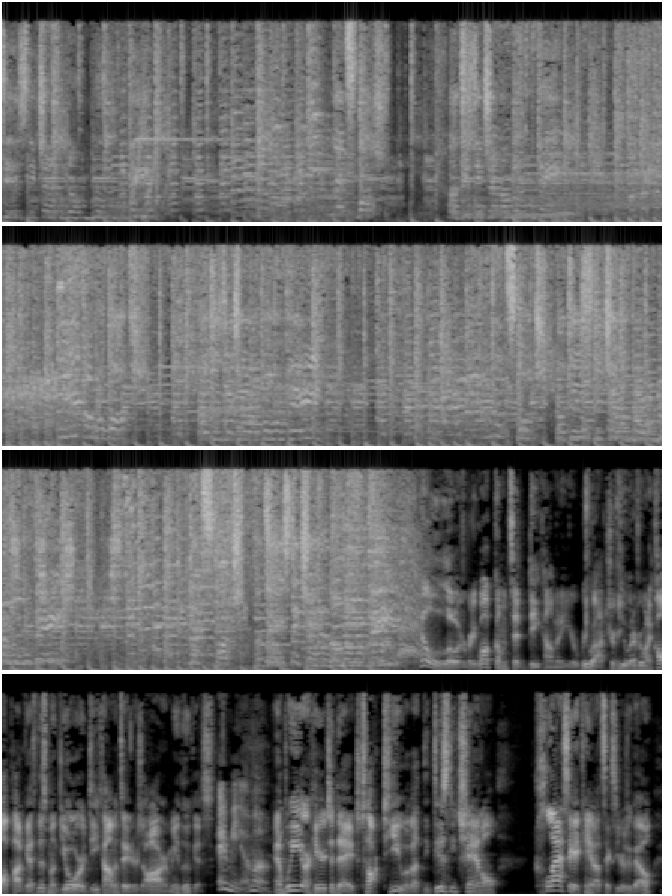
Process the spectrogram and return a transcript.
Disney Channel movie. Everybody. Welcome to D Comedy, your rewatch review, whatever you want to call it podcast. This month, your D commentators are me, Lucas, And me, Emma. and we are here today to talk to you about the Disney Channel classic. It came out six years ago.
